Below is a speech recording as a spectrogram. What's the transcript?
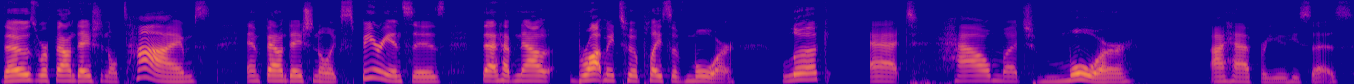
Those were foundational times and foundational experiences that have now brought me to a place of more. Look at how much more I have for you, he says.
